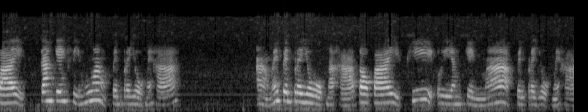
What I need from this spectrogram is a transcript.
ไปกางเกงสีม่วงเป็นประโยคไหมคะอ่าไม่เป็นประโยคนะคะ ต่อไปพี่เรียนเก่งมากเป็นประโยคไหมคะ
